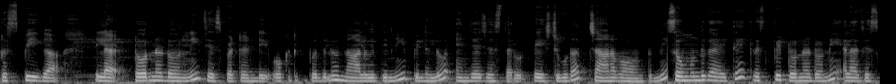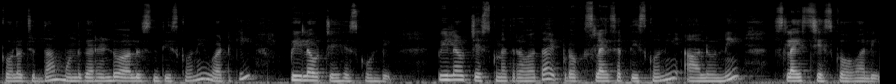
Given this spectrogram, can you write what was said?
క్రిస్పీగా ఇలా టోర్నడోల్ని చేసి పెట్టండి. ఒకటికి బదులు నాలుగు తిని పిల్లలు ఎంజాయ్ చేస్తారు. టేస్ట్ కూడా చాలా బాగుంటుంది. సో ముందుగా అయితే క్రిస్పీ టోర్నడోని ఎలా చేసుకోవాలో చూద్దాం. ముందుగా రెండు ఆలుస్ని తీసుకొని వాటికి పీల్ అవుట్ చేసేసుకోండి. పీల్ అవుట్ చేసుకున్న తర్వాత ఇప్పుడు ఒక స్లైసర్ తీసుకొని ఆలూని స్లైస్ చేసుకోవాలి.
